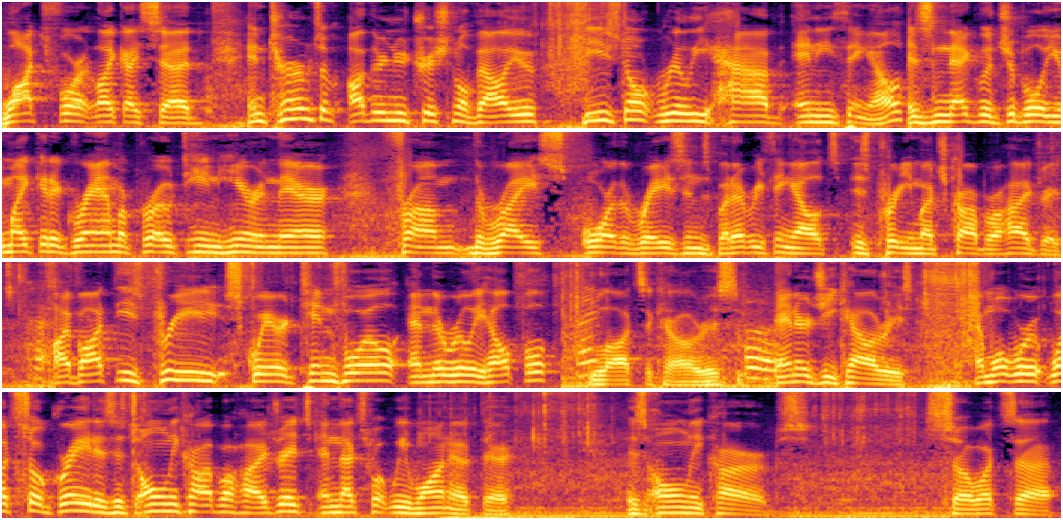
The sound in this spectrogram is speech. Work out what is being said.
Watch for it, like I said. In terms of other nutritional value, these don't really have anything else. It's negligible. You might get a gram of protein here and there from the rice or the raisins, but everything else is pretty much carbohydrates. I bought these pre-squared tinfoil and they're really helpful. Lots of calories, oh. energy calories. And what we're what's so great is it's only carbohydrates and that's what we want out there is only carbs. So what's that?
